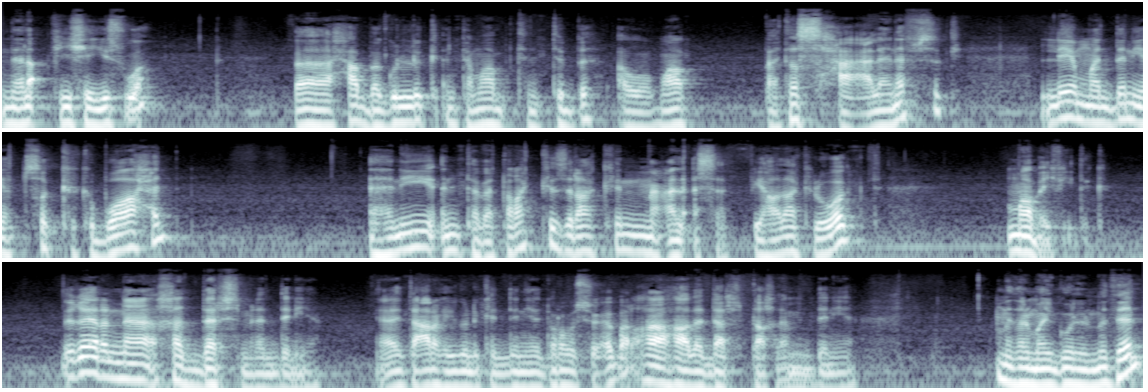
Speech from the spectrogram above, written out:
إن لا في شيء يسوى فحاب أقول لك أنت ما بتنتبه أو ما بتصحى على نفسك لين ما الدنيا تصكك بواحد هني انت بتركز لكن مع الأسف في هذاك الوقت ما بيفيدك. غير إنه أخذ درس من الدنيا. يعني تعرف يقول لك الدنيا دروس وعبر هذا الدرس بتاخذه من الدنيا. مثل ما يقول المثل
